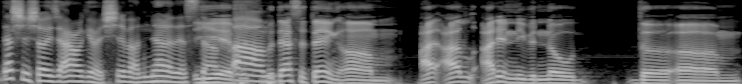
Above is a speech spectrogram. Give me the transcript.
That just shows you I don't give a shit about none of this stuff. Yeah, but, um, but that's the thing. Um, I, I I didn't even know the um,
